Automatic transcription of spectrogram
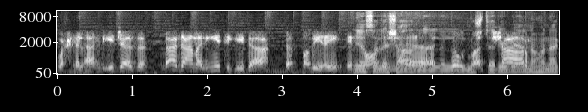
وإحنا الآن بإجازة. بعد عملية الإيداع الطبيعي إنه يصل إشعار للمشتري بأنه هناك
